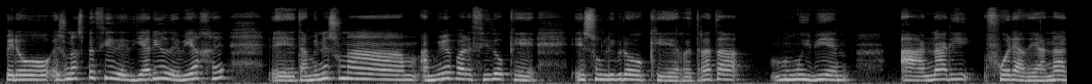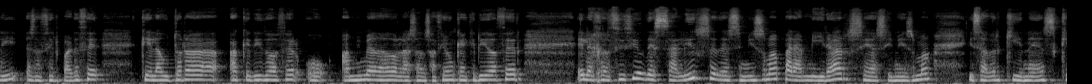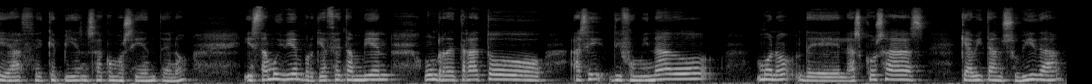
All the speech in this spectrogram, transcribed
Pero es una especie de diario de viaje. Eh, también es una. A mí me ha parecido que es un libro que retrata muy bien a Anari fuera de Anari, es decir, parece que la autora ha querido hacer, o a mí me ha dado la sensación que ha querido hacer el ejercicio de salirse de sí misma para mirarse a sí misma y saber quién es, qué hace, qué piensa, cómo siente, ¿no? Y está muy bien porque hace también un retrato así difuminado, bueno, de las cosas que habitan su vida,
